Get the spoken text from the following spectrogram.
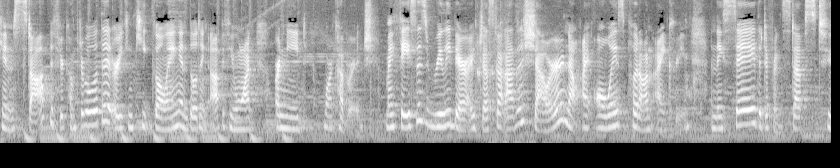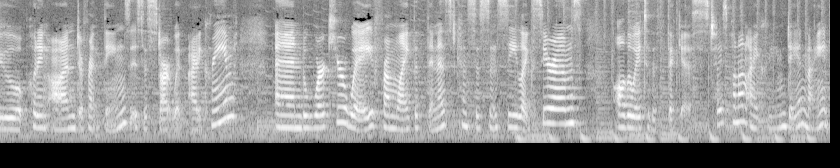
can stop if you're comfortable with it, or you can keep going and building up if you want, or need more coverage. My face is really bare. I just got out of the shower. Now I always put on eye cream and they say the different steps to putting on different things is to start with eye cream and work your way from like the thinnest consistency like serums all the way to the thickest. I always put on eye cream day and night.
